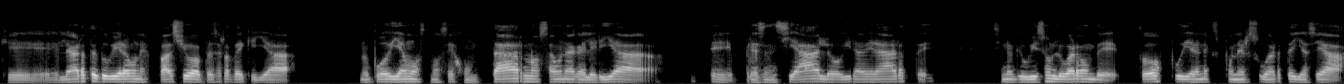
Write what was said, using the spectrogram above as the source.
que el arte tuviera un espacio a pesar de que ya no podíamos, no sé, juntarnos a una galería eh, presencial o ir a ver arte, sino que hubiese un lugar donde todos pudieran exponer su arte, ya sea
